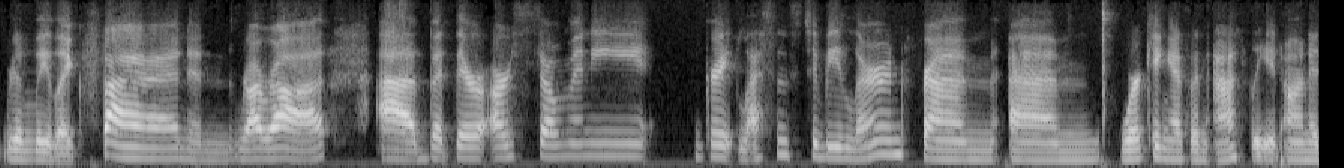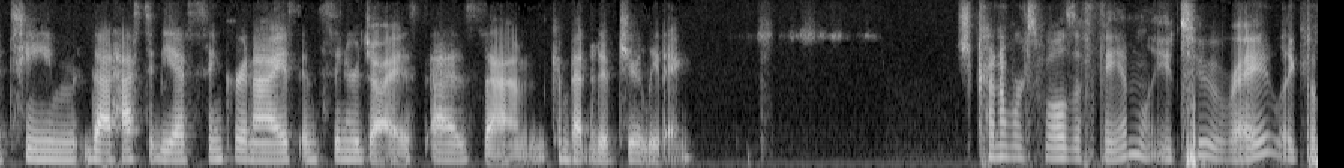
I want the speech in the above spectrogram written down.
really like fun and rah rah. Uh, but there are so many great lessons to be learned from um, working as an athlete on a team that has to be as synchronized and synergized as um, competitive cheerleading. which kind of works well as a family too, right? Like the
